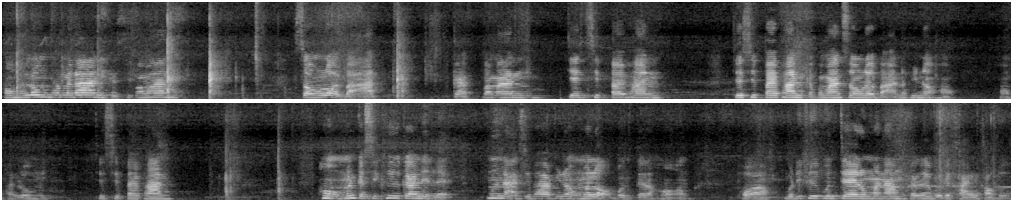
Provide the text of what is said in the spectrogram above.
ของพัดลมธรรมดานี่ก็สิประมาณ สองร้อยบาทกับประมาณเจ็ดสิบปลายพันเจ็ดสิบปลายพันกับประมาณสองร้อยบาทนะพี่น้องของของพัดลมนี่เจ็ดสิบปลายพันหองมันก็สิคือกันนี่ยแหละมือหนาสิพาพี่น้องมาหลอกเบิ่งแต่ละหองพออะบไดถือกุญแจลงมานำกันเลยบไดขายให้เขาเบิ่ง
